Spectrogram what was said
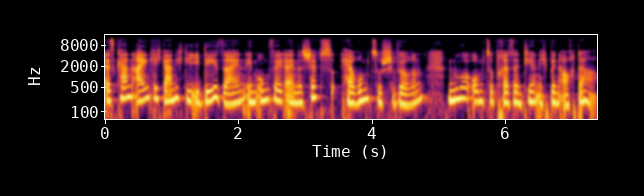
Es kann eigentlich gar nicht die Idee sein, im Umfeld eines Chefs herumzuschwirren, nur um zu präsentieren, ich bin auch da.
